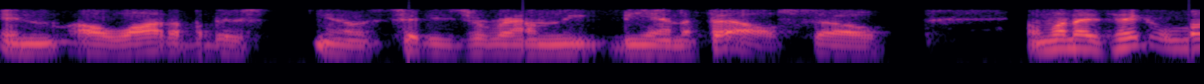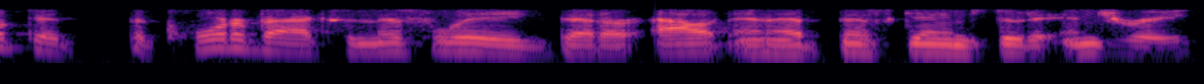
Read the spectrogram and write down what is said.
in a lot of other, you know, cities around the, the NFL. So, and when I take a look at the quarterbacks in this league that are out and have missed games due to injury,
